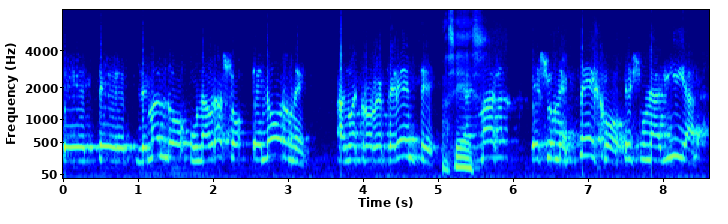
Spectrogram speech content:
Eh, te, le mando un abrazo enorme a nuestro referente. Así es. Además, es un espejo, es una guía.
